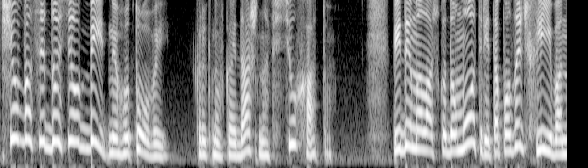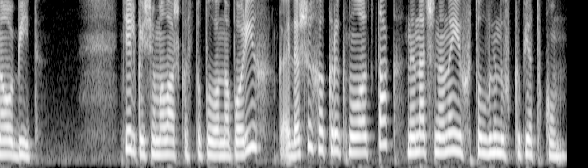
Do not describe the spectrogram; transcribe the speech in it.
Що в вас і досі обід не готовий? крикнув Кайдаш на всю хату. Піди, Малашко, до Мотрі та позич хліба на обід. Тільки що Малашка ступила на поріг, Кайдашиха крикнула так, неначе на неї хто линув кип'ятком.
